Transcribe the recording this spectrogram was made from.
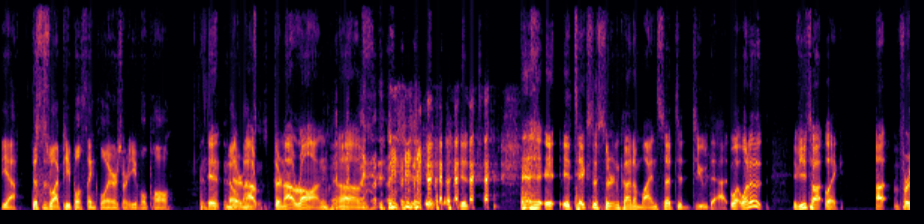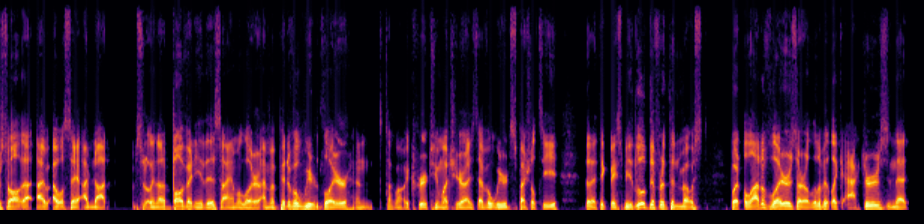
Yeah, this is why people think lawyers are evil, Paul. It, no, they're not. They're not wrong. Um, it, it, it, takes a certain kind of mindset to do that. One of the, if you talk like, uh, first of all, I, I will say I'm not. I'm certainly not above any of this. I am a lawyer. I'm a bit of a weird lawyer, and to talk about my career too much here, I have a weird specialty that I think makes me a little different than most. But a lot of lawyers are a little bit like actors in that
